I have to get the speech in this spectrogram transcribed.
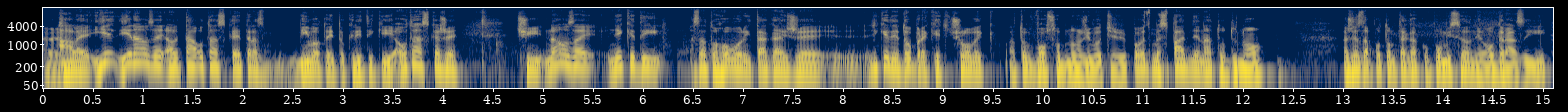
hej. Ale je, je naozaj, ale tá otázka je teraz mimo tejto kritiky, je otázka, že či naozaj niekedy sa to hovorí tak aj, že niekedy je dobre, keď človek, a to v osobnom živote, že povedzme spadne na to dno, a že sa potom tak ako pomyselne odrazí.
